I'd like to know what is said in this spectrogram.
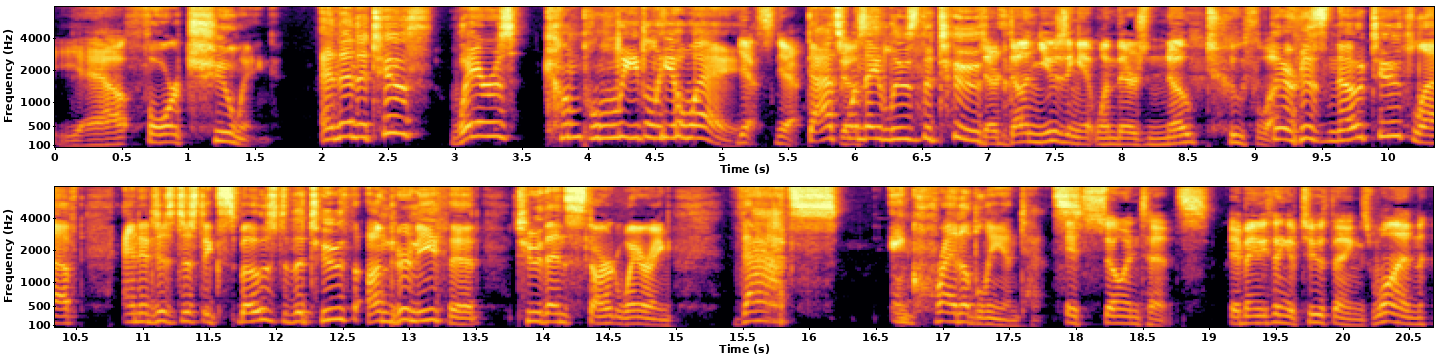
Yeah. for chewing, and then the tooth wears completely away. Yes. Yeah. that's when Just- they lose the tooth. They're done using it when there's no tooth left. There is no tooth left, and it has just exposed the tooth underneath it to then start wearing. That's incredibly intense. It's so intense. It made me think of two things. One,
